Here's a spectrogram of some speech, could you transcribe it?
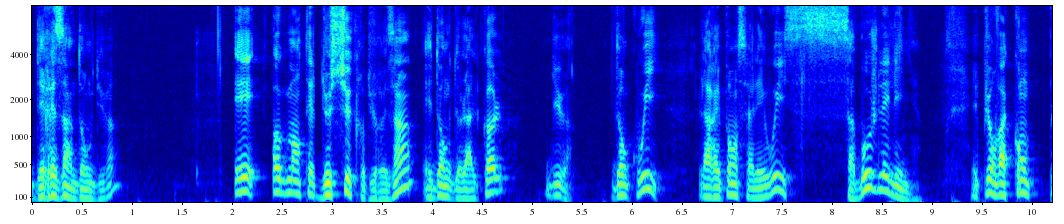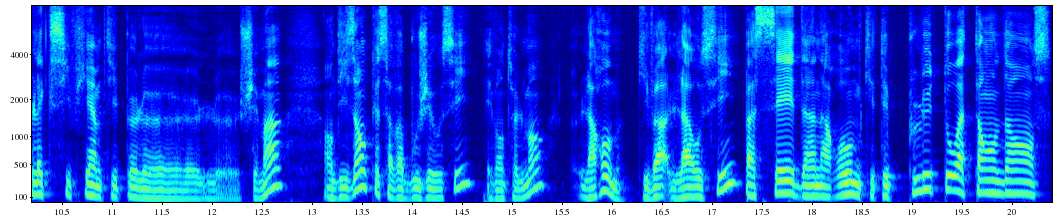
des raisins, donc du vin, et augmenter du sucre du raisin et donc de l'alcool du vin. Donc oui, la réponse, elle est oui, ça bouge les lignes. Et puis on va complexifier un petit peu le, schéma en disant que ça va bouger aussi, éventuellement, l'arôme, qui va là aussi passer d'un arôme qui était plutôt à tendance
